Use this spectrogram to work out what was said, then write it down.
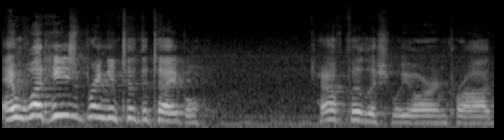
and what he's bringing to the table. How foolish we are in pride.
